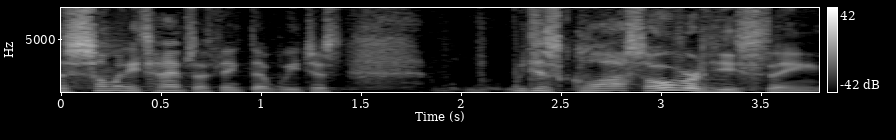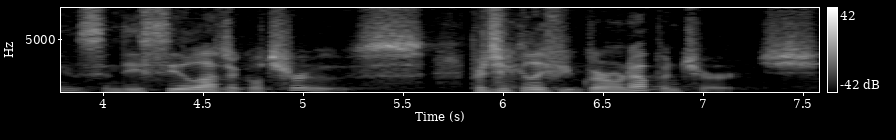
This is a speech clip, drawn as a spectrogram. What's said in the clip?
So many times I think that we just we just gloss over these things and these theological truths particularly if you've grown up in church.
